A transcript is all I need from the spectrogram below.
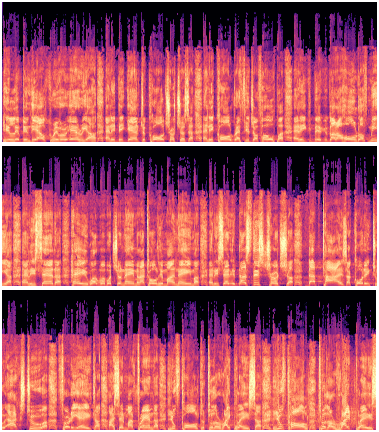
he lived in the Elk River area, and he began to call churches, uh, and he called Refuge of Hope, and he got a hold of me, and he said, "Hey, what, what, what's your name?" And I told him my name, and he said, "Does this church baptize according to Acts 2:38?" I said, "My friend, you've called to the right place. you've called to the right place."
